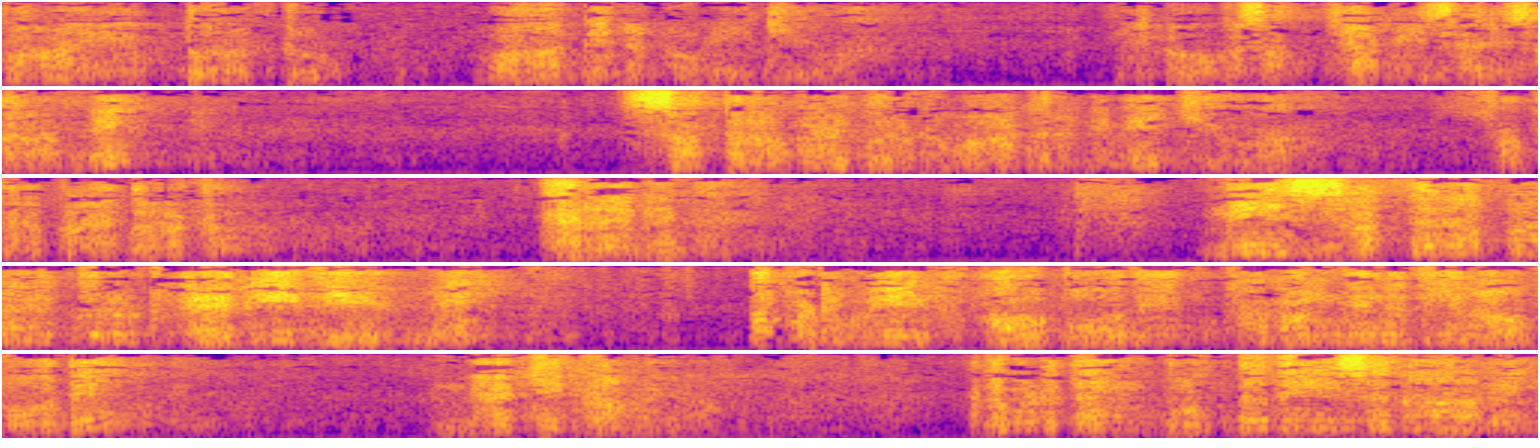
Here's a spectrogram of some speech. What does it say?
පායේ දුරට වහගෙන නොවේ කිව්වා. මේ ලෝක සත්‍ය මේ සැරිසරන්නේ සතර පායේ දුරට මේ කිව්වා සතර පය දුරට ඇරගෙන මේ සතර පය දුරට ඇදී තියෙන්නේ අපිට මේ අවබෝධය තමන් ගැන තියෙන අවබෝධය නැතිකම. එතකොට දැන් බුද්ධ දේශනාවෙන්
